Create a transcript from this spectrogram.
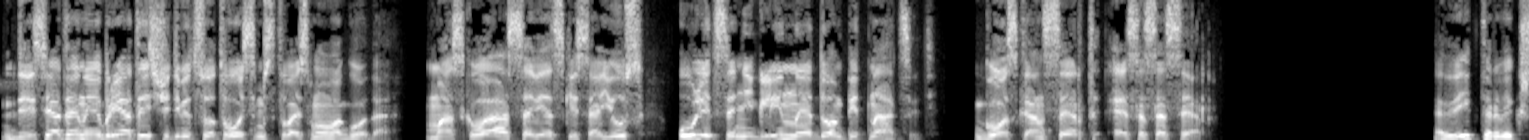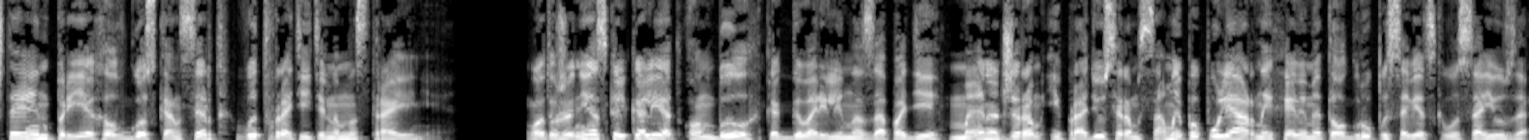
10 ноября 1988 года. Москва, Советский Союз, улица Неглинная, дом 15. Госконцерт СССР. Виктор Викштейн приехал в госконцерт в отвратительном настроении. Вот уже несколько лет он был, как говорили на Западе, менеджером и продюсером самой популярной хэви-метал группы Советского Союза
